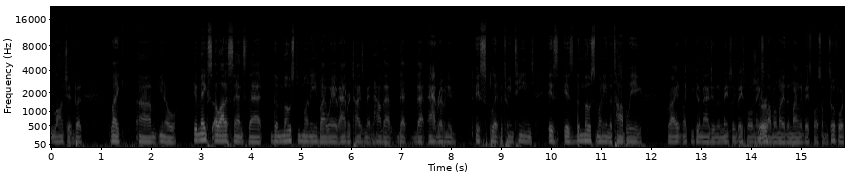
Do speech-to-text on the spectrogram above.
launch it. But like, um, you know, it makes a lot of sense that the most money by way of advertisement and how that that that ad revenue is split between teams is is the most money in the top league. Right, like you can imagine, the Major League Baseball makes a lot more money than minor league baseball, so on and so forth.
